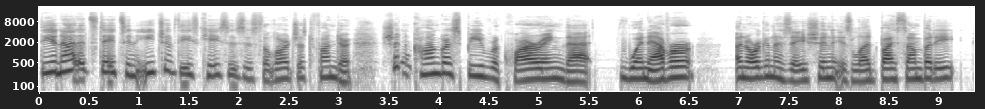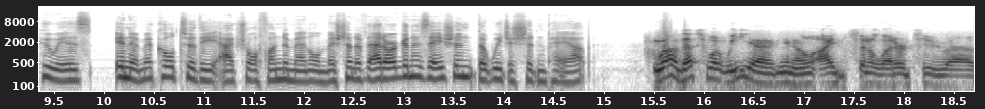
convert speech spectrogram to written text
The United States, in each of these cases, is the largest funder. Shouldn't Congress be requiring that whenever an organization is led by somebody who is inimical to the actual fundamental mission of that organization that we just shouldn't pay up? Well, that's what we, uh, you know, I sent a letter to uh,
